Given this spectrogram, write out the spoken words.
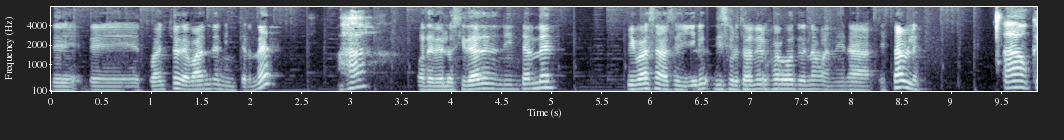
de, de tu ancho de banda en internet, Ajá. o de velocidad en internet, ibas a seguir disfrutando el juego de una manera estable. Ah, ok.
